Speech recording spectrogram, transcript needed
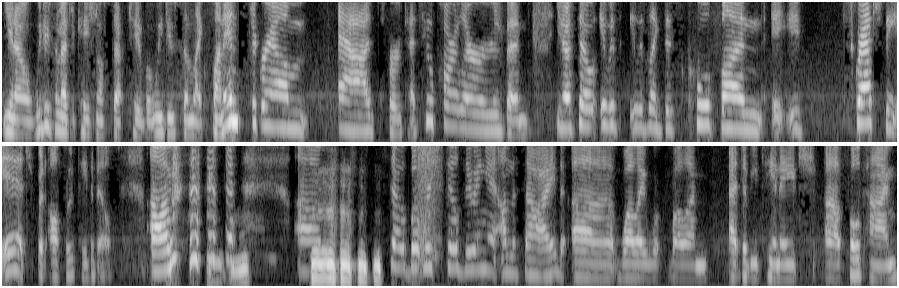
you know we do some educational stuff too but we do some like fun instagram ads for tattoo parlors and you know so it was it was like this cool fun it, it scratched the itch but also it paid the bills. Um, Mhm. um so but we're still doing it on the side uh while i while i'm at wtnh uh full time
